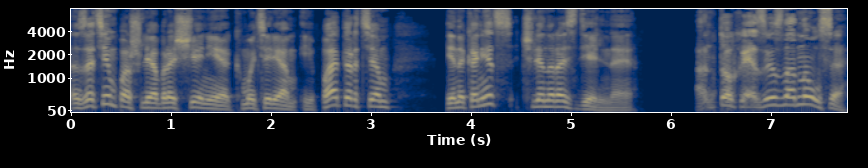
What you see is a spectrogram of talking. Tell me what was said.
Затем пошли обращения к матерям и папертям, и, наконец, членораздельное. «Антоха, я звезданулся!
